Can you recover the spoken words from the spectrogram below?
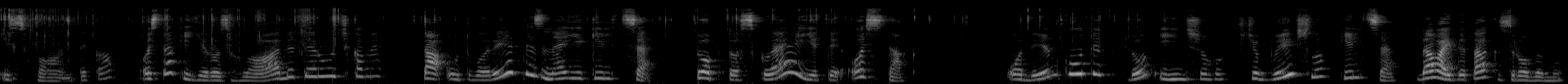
із фантика, ось так її розгладити ручками та утворити з неї кільце, тобто склеїти ось так. Один кутик до іншого, щоб вийшло кільце. Давайте так зробимо.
